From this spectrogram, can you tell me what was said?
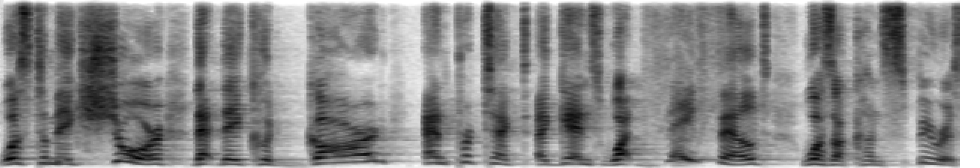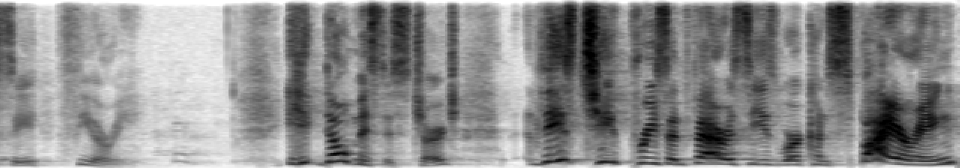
was to make sure that they could guard and protect against what they felt was a conspiracy theory. Don't miss this, church. These chief priests and Pharisees were conspiring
